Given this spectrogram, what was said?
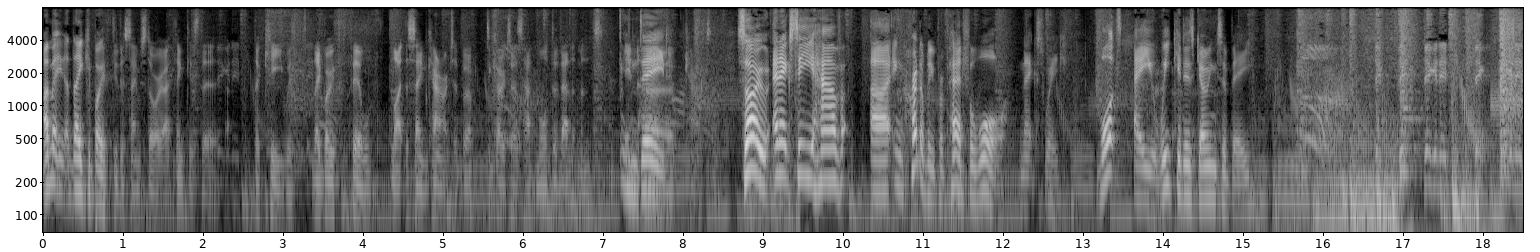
I mean, they could both do the same story. I think is the the key. With they both feel like the same character, but Dakota has had more development. In Indeed. her character. So NXT have uh, incredibly prepared for war next week. What a week it is going to be. Diggity, dig, diggity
